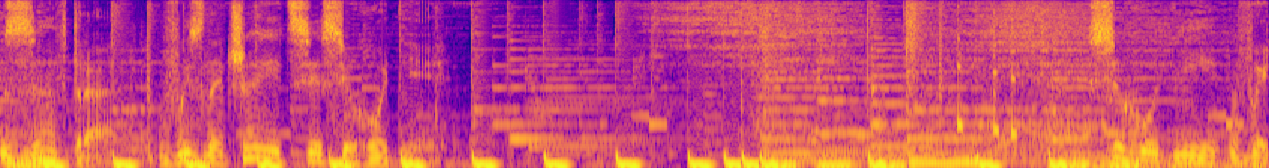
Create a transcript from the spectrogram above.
Завтра визначається сьогодні. Сьогодні ввечері.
